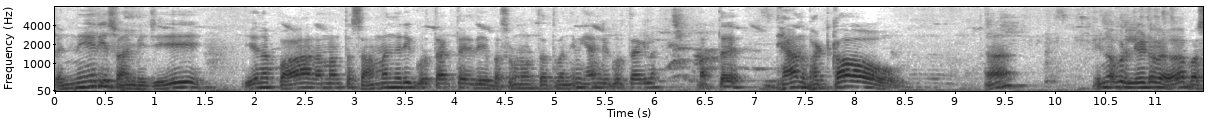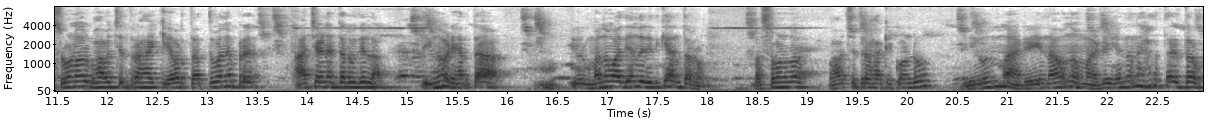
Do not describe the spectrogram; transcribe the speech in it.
ಕನ್ನೇರಿ ಸ್ವಾಮೀಜಿ, ಏನಪ್ಪ ನಮ್ಮಂಥ ಸಾಮಾನ್ಯರಿಗೆ ಗೊತ್ತಾಗ್ತಾ ಇದೆ ಬಸವಣ್ಣನ ತತ್ವ ನಿಮ್ಗೆ ಹೆಂಗೆ ಗುರ್ತಾಗಿಲ್ಲ? ಮತ್ತು ಧ್ಯಾನ್ ಭಟ್ಕಾವ್ ಹಾಂ ಇನ್ನೊಬ್ರು ಲೀಡರ್ ಬಸವಣ್ಣವ್ರ ಭಾವಚಿತ್ರ ಹಾಕಿ ಅವ್ರ ತತ್ವನೇ ಪ್ರ, ಆಚರಣೆ ತರುವುದಿಲ್ಲ. ಈಗ ನೋಡಿ ಅಂತ ಇವ್ರು ಮನುವಾದಿ ಅಂದ್ರೆ ಇದಕ್ಕೆ ಅಂತಾರೆ. ನೋಡಿ ಬಸವಣ್ಣವ್ರ ಭಾವಚಿತ್ರ ಹಾಕಿಕೊಂಡು ನೀವು ಮಾಡಿ ನಾವು ಮಾಡಿ, ಏನನ್ನ ಹೇಳ್ತಾ ಇರ್ತಾವೆ.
